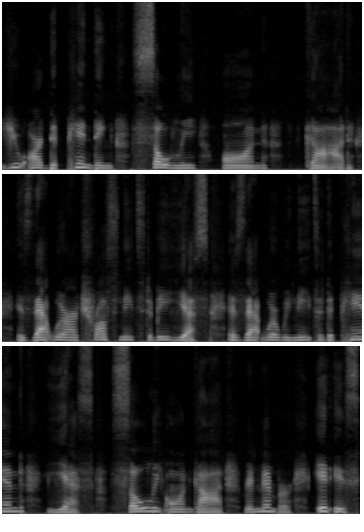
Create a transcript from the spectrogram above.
You are depending solely on God. Is that where our trust needs to be? Yes. Is that where we need to depend? Yes. Solely on God. Remember, it is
